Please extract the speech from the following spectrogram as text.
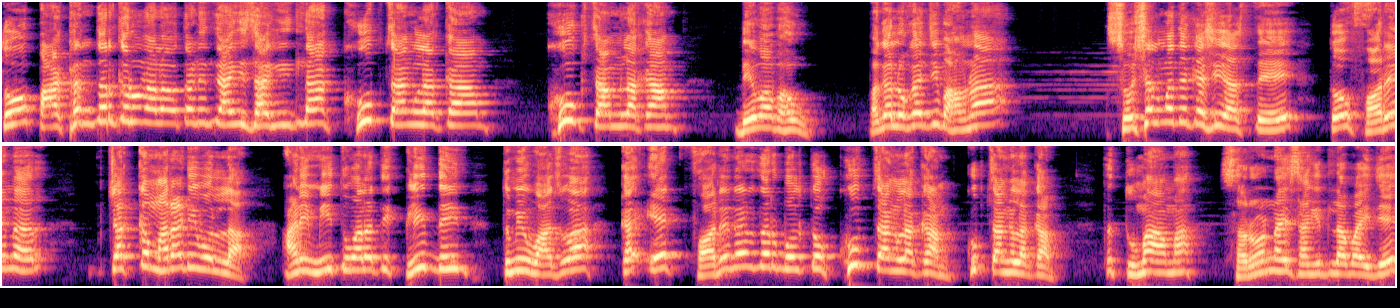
तो पाठांतर करून आला होता आणि त्यांनी सांगितला खूप चांगला काम खूप चांगला काम देवा भाऊ. बघा लोकांची भावना सोशलमध्ये कशी असते तो फॉरेनर चक्क मराठी बोलला. आणि मी तुम्हाला ती क्लिप देईन. तुम्ही वाजवा. का एक फॉरेनर जर बोलतो खूप चांगला काम खूप चांगला काम. तर तुम्हा आम्हा सर्वांनाही सांगितलं पाहिजे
